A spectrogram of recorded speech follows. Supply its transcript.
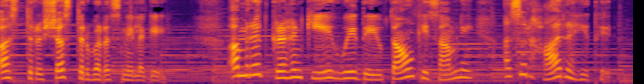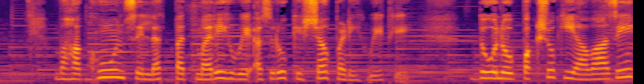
अस्त्र शस्त्र बरसने लगे। अमृत ग्रहण किए हुए देवताओं के सामने असुर हार रहे थे। वहाँ खून से लथपथ मरे हुए असुरों के शव पड़े हुए थे। दोनों पक्षों की आवाज़ें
